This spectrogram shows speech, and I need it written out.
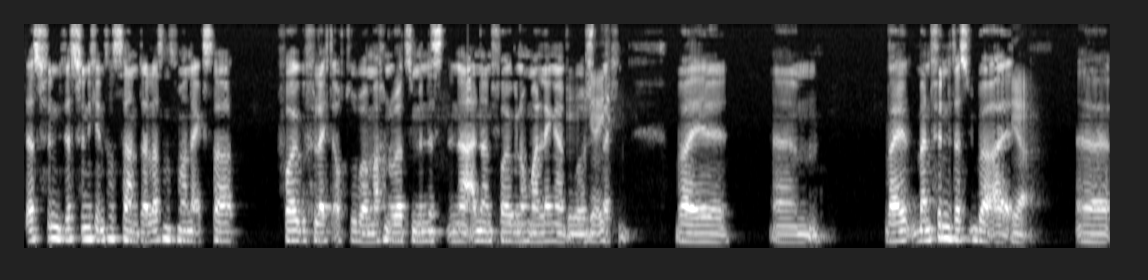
das finde das find ich interessant. Da lass uns mal eine extra Folge vielleicht auch drüber machen oder zumindest in einer anderen Folge nochmal länger drüber ja, sprechen. Weil, ähm, weil man findet das überall. Ja. Äh,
